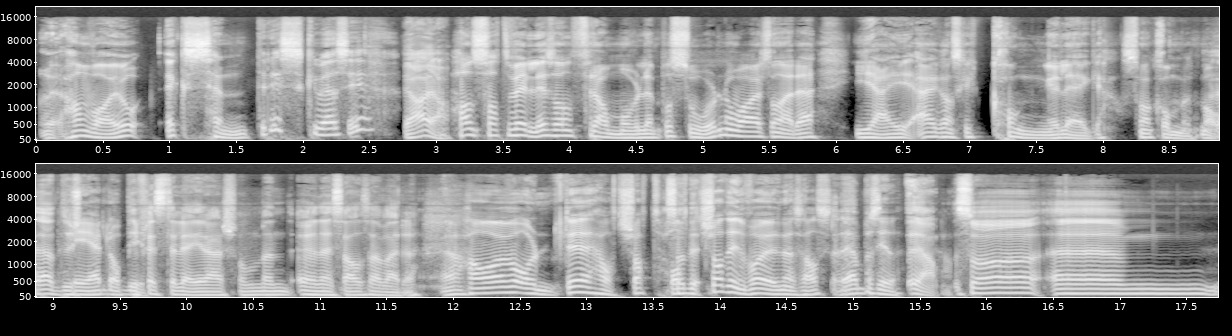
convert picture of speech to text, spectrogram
han var jo eksentrisk, vil jeg si. Ja, ja. Han satt veldig sånn framoverlent på stolen og var sånn herre Jeg er ganske kongelege som har kommet meg ja du, helt opp de fleste leger er sånn, men øre-nese-hals er verre. Ja, han var ordentlig hotshot. Hotshot innenfor øre, nese, hals. Jeg må si det. Ja, så um,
